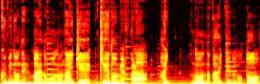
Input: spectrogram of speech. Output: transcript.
首のね前の方の内頸頸動脈から入脳の中入っていくのと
